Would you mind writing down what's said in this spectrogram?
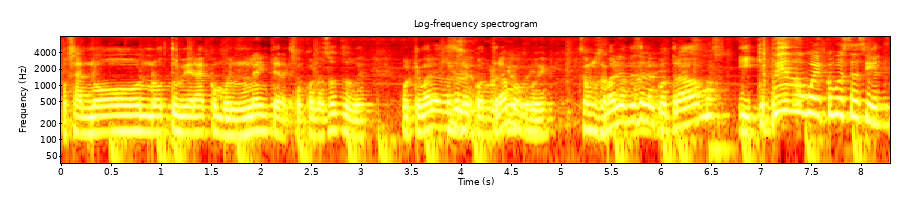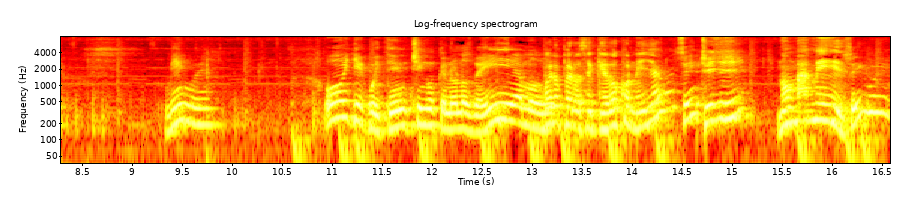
o sea, no, no tuviera como una interacción con nosotros, güey. Porque varias veces lo ¿Por qué, encontramos, güey? güey. Somos a Varias veces lo encontrábamos y ¿qué pedo, güey? ¿Cómo estás? Y él, bien, güey. Oye, güey, tiene un chingo que no nos veíamos. Bueno, pero se quedó con ella, güey. sí, Sí, sí, sí. No mames. sí, güey.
